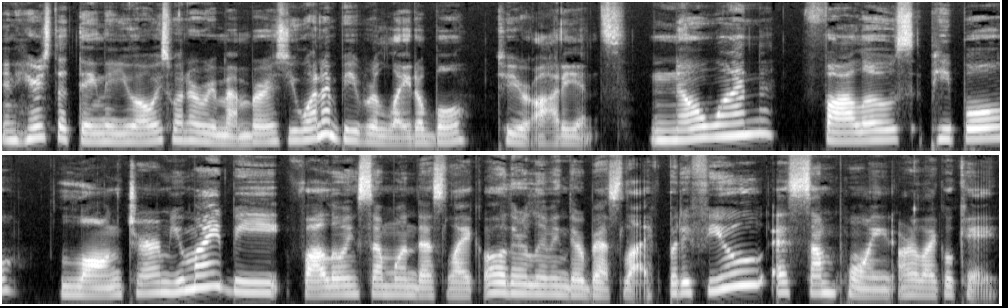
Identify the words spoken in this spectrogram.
And here's the thing that you always want to remember is you want to be relatable to your audience. No one follows people long term, you might be following someone that's like, oh, they're living their best life. But if you at some point are like, okay,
